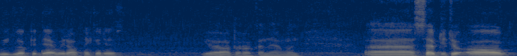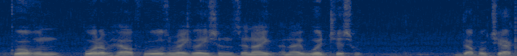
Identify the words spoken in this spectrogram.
we looked at that, we don't think it is? You're off the hook on that one. Uh, subject to all Groveland Board of Health rules and regulations, and I, and I would just double check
